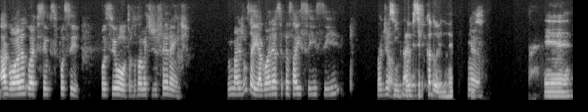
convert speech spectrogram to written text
agora, o F5 se fosse, fosse outro, totalmente diferente. Mas não sei, agora é você pensar em si, em si, não adianta. Sim, aí você fica doido. Né? É. é.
